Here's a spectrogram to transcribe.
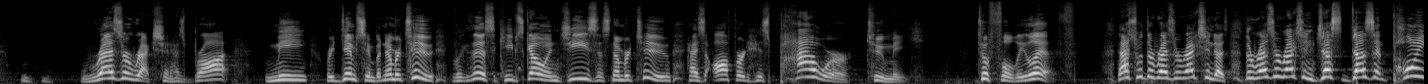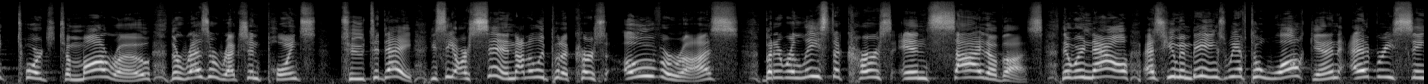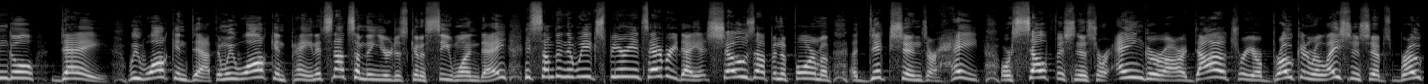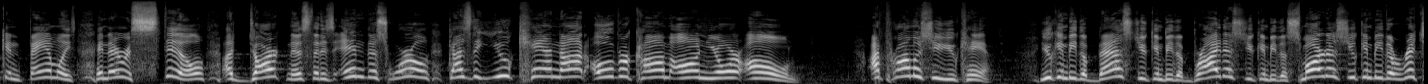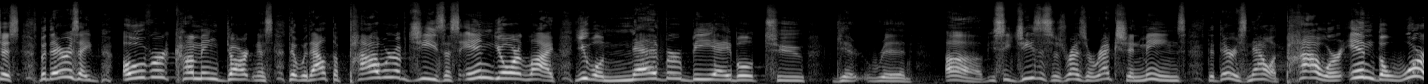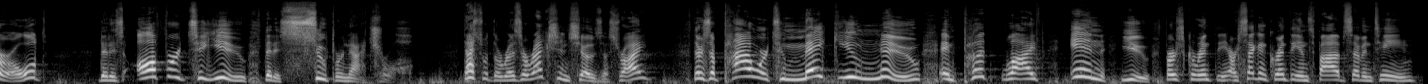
resurrection has brought me redemption. But number two, look at this, it keeps going. Jesus, number two, has offered his power to me to fully live. That's what the resurrection does. The resurrection just doesn't point towards tomorrow, the resurrection points to today. You see, our sin not only put a curse over us, but it released a curse inside of us that we're now, as human beings, we have to walk in every single day. We walk in death and we walk in pain. It's not something you're just going to see one day, it's something that we experience every day. It shows up in the form of addictions or hate or selfishness or anger or idolatry or broken relationships, broken families. And there is still a darkness that is in this world, guys, that you cannot overcome on your own. I promise you, you can't. You can be the best, you can be the brightest, you can be the smartest, you can be the richest, but there is a overcoming darkness that without the power of Jesus in your life, you will never be able to get rid of. You see, Jesus' resurrection means that there is now a power in the world that is offered to you that is supernatural. That's what the resurrection shows us, right? There's a power to make you new and put life in you. First Corinthians or Second Corinthians 5 17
